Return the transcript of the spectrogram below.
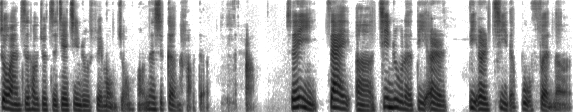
做完之后就直接进入睡梦中，哦，那是更好的。好，所以在呃进入了第二第二季的部分呢，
